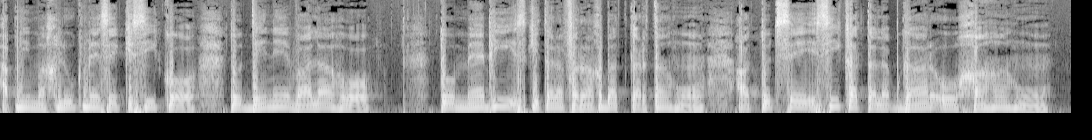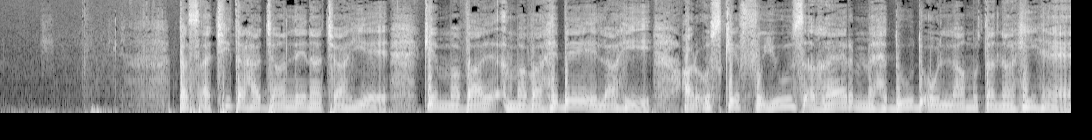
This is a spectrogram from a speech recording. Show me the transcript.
اپنی مخلوق میں سے کسی کو تو دینے والا ہو، تو میں بھی اس کی طرف رغبت کرتا ہوں اور تجھ سے اسی کا طلبگار و خواہاں ہوں۔ بس اچھی طرح جان لینا چاہیے کہ مواہب الہی اور اس کے فیوز غیر محدود و لامتناہی ہیں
